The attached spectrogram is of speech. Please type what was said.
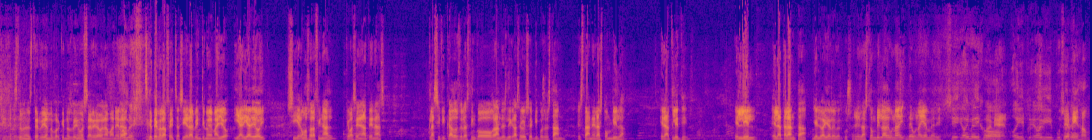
sí, dime, Esto dime. me estoy riendo porque nos venimos arriba de una manera. Hombre. Es que tengo la fecha, si era el 29 de mayo. Y a día de hoy, si llegamos a la final, que va a ser en Atenas, clasificados de las cinco grandes ligas, ¿sabéis qué equipos están? Están el Aston Villa, el Atleti, el Lille, el Atalanta y el Bayer Leverkusen. El Aston Villa de Unai, de Unai Emery. Sí, hoy me dijo, hoy, hoy puse Birmingham.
